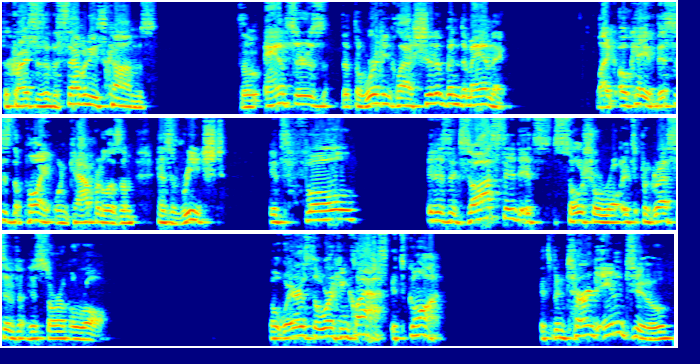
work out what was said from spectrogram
the crisis of the 70s comes, the answers that the working class should have been demanding, like, okay, this is the point when capitalism has reached its full, it has exhausted its social role, its progressive historical role. But where is the working class? It's gone. It's been turned into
